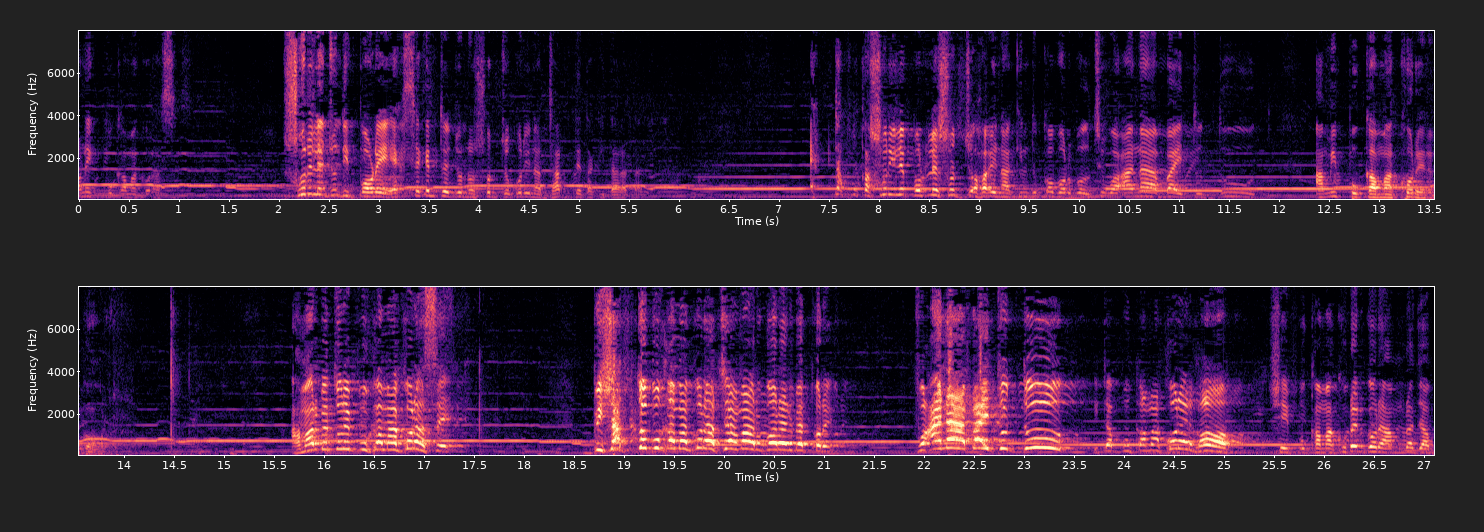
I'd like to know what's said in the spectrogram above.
অনেক পোকামাকড় আছে। শরীরে যদি পড়ে, এক সেকেন্ডের জন্য সহ্য করি না, ঝাড়তে থাকি তাড়াতাড়ি। পোকা শরীরে পড়লে সহ্য হয় না, কিন্তু কবর বলছে ও আনা বাইতুদ দুধ, আমি পোকামাকড়ের ঘর আমার ভেতরে পোকামাকড় আছে, বিষাক্ত পোকামাকড় আছে আমার ঘরের ভেতরে। বাইতুদ দুধ, এটা পোকামাকড়ের ঘর। সেই পোকামাকড়ের ঘরে আমরা যাব,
